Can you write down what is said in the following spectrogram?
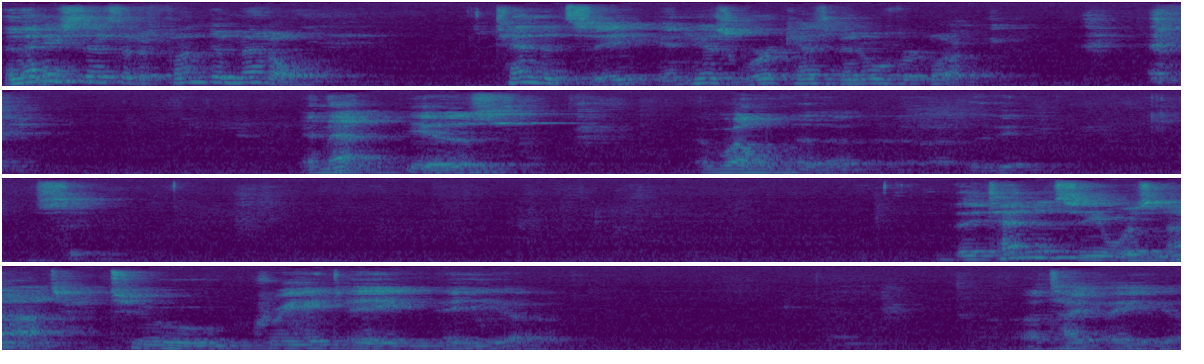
And then he says that a fundamental tendency in his work has been overlooked. And that is, well, uh, the, let's see. The tendency was not to create a, a, uh, a type, a uh,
